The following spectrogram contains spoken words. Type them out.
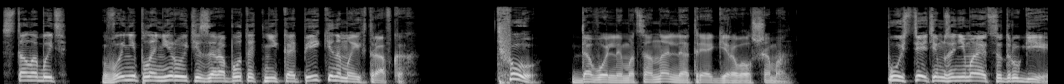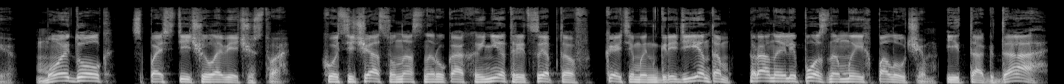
«Стало быть, вы не планируете заработать ни копейки на моих травках?» «Тьфу!» – довольно эмоционально отреагировал шаман. «Пусть этим занимаются другие. Мой долг – спасти человечество. Хоть сейчас у нас на руках и нет рецептов к этим ингредиентам, рано или поздно мы их получим. И тогда...»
